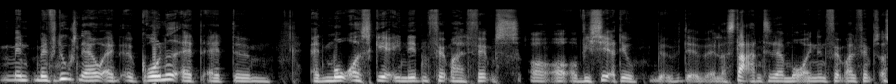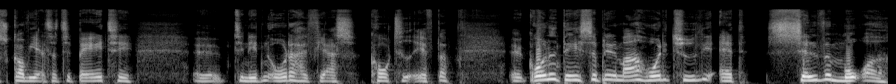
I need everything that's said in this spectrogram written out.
men, men fidusen er jo, at øh, grundet, at, at, øh, at mordet sker i 1995, og, og, og vi ser det jo, øh, eller starten til det her mord i 1995, og så går vi altså tilbage til, øh, til 1978, kort tid efter. Øh, grundet det, så bliver det meget hurtigt tydeligt, at selve mordet,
